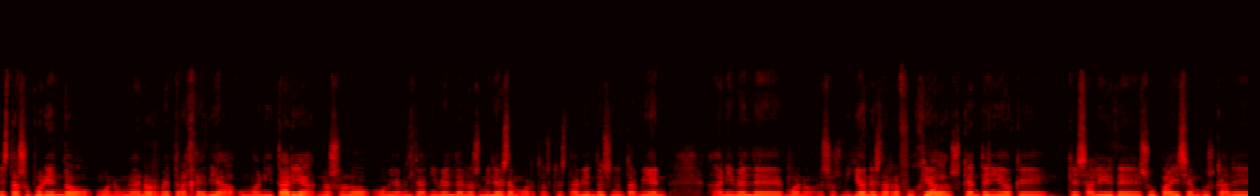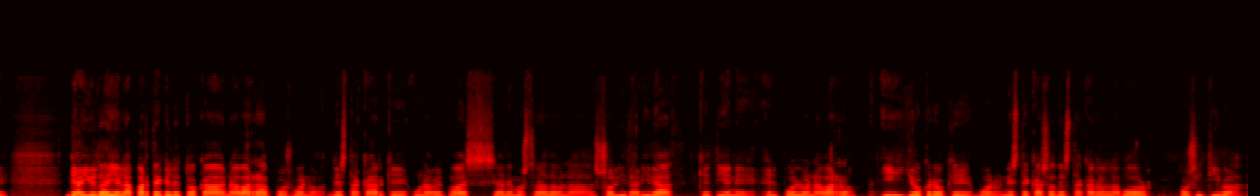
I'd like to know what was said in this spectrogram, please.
está suponiendo bueno, una enorme tragedia humanitaria, no solo obviamente a nivel de los miles de muertos que está habiendo, sino también a nivel de bueno, esos millones de refugiados que han tenido que, salir de su país en busca de, de ayuda. Y en la parte que le toca a Navarra, pues bueno, destacar que una vez más se ha demostrado la solidaridad que tiene el pueblo navarro. Y yo creo que, bueno, en este caso destacar la labor positiva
